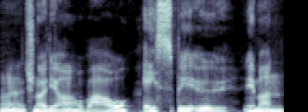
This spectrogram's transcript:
ja, jetzt schneide ich an, wow, SPÖ. Ich mein,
